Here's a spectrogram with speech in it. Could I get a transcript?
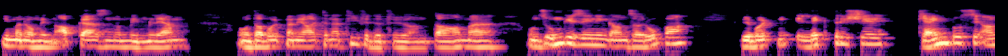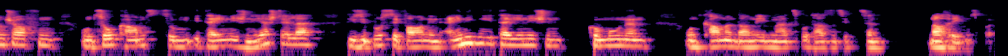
immer noch mit den Abgasen und mit dem Lärm. Und da wollten wir eine Alternative dafür. Und da haben wir uns umgesehen in ganz Europa. Wir wollten elektrische Kleinbusse anschaffen und so kam es zum italienischen Hersteller. Diese Busse fahren in einigen italienischen Kommunen und kamen dann eben auch 2017 nach Regensburg.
